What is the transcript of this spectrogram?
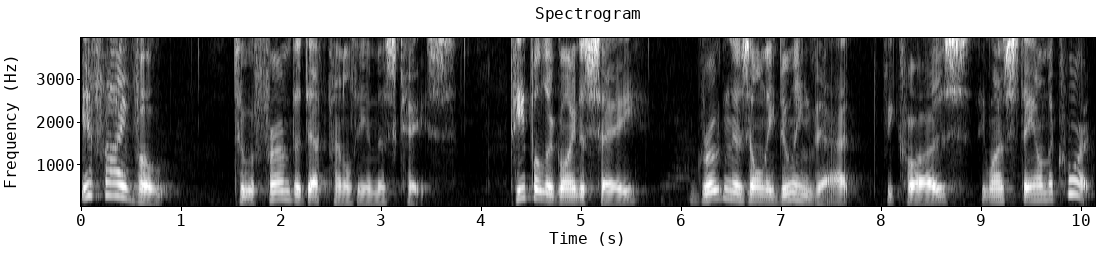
if I vote to affirm the death penalty in this case, people are going to say Grodin is only doing that because he wants to stay on the court.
